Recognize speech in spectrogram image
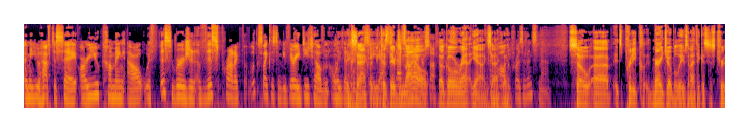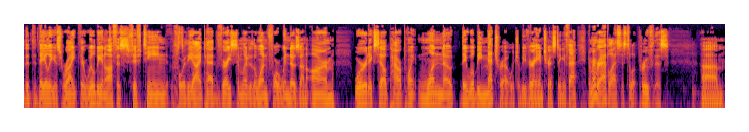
I mean, you have to say, are you coming out with this version of this product that looks like this and be very detailed, and only then will Exactly, say because yes. their That's denial, they'll is. go around. Yeah, It's like all exactly. the president's men. So uh, it's pretty. Cl- Mary Jo believes, and I think this is true, that the Daily is right. There will be an Office 15 for the iPad, very similar to the one for Windows on ARM, Word, Excel, PowerPoint, OneNote. They will be Metro, which will be very interesting. If App- now remember, Apple has to still approve this, um,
